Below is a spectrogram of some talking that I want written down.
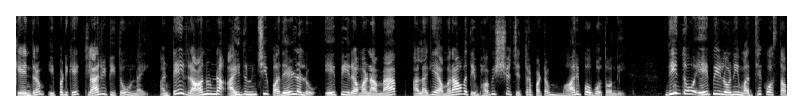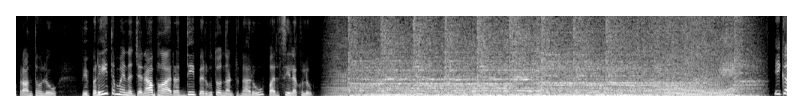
కేంద్రం ఇప్పటికే క్లారిటీతో ఉన్నాయి. అంటే రానున్న ఐదు నుంచి పదేళ్ళలో ఏపీ రవాణా మ్యాప్ అలాగే అమరావతి భవిష్య చిత్రపటం మారిపోబోతోంది. దీంతో ఏపీలోని మధ్యకోస్తా ప్రాంతంలో విపరీతమైన జనాభా రద్దీ పెరుగుతోందంటున్నారు పరిశీలకులు. ఇక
